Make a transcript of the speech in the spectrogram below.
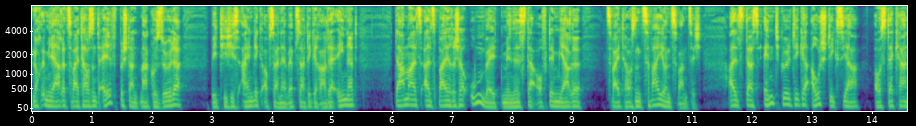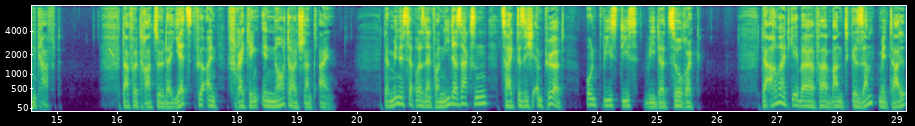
Noch im Jahre 2011 bestand Markus Söder, wie Tichys Einblick auf seiner Webseite gerade erinnert, damals als bayerischer Umweltminister auf dem Jahre 2022 als das endgültige Ausstiegsjahr aus der Kernkraft. Dafür trat Söder jetzt für ein Fracking in Norddeutschland ein. Der Ministerpräsident von Niedersachsen zeigte sich empört und wies dies wieder zurück. Der Arbeitgeberverband Gesamtmetall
